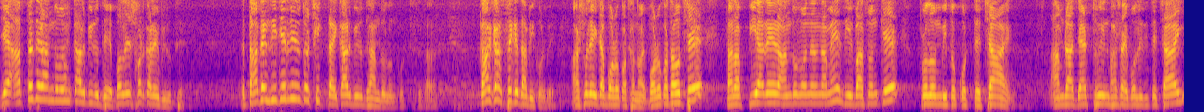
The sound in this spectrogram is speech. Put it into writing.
যে, আপনাদের আন্দোলন কার বিরুদ্ধে? বলে, সরকারের বিরুদ্ধে। তাদের নিজেদের তো ঠিক নাই কার বিরুদ্ধে আন্দোলন করতেছে তারা? কার কাছ থেকে দাবি করবে? আসলে এটা বড় কথা নয়। বড় কথা হচ্ছে, তারা পিয়ারের আন্দোলনের নামে নির্বাচনকে প্রলম্বিত করতে চায়। আমরা ব্যর্থহীন ভাষায় বলে দিতে চাই,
